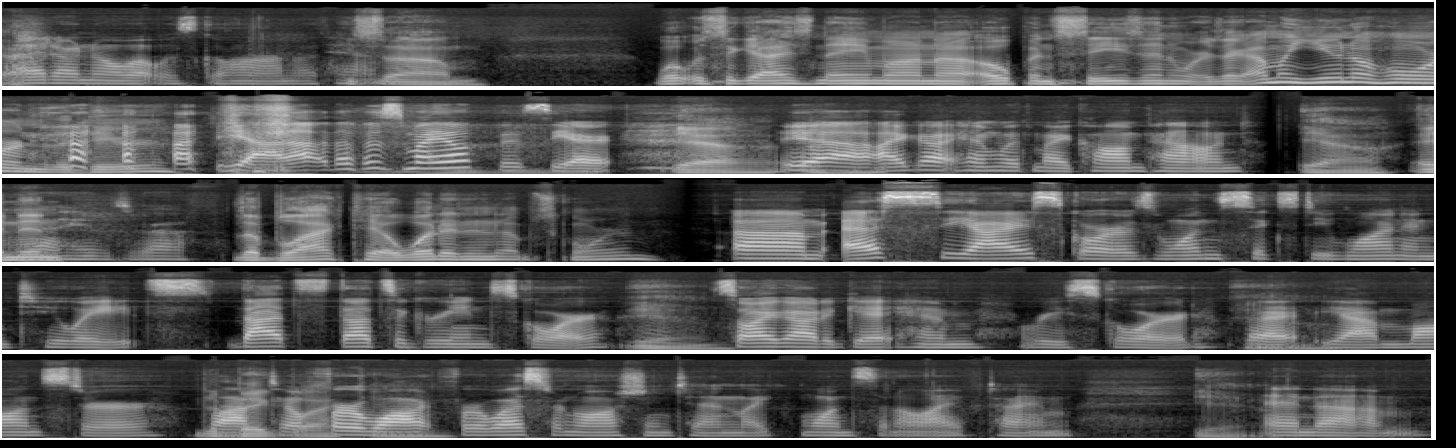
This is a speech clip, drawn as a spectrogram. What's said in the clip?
I don't know what was going on with him. He's, um, what was the guy's name on uh, open season where he's like, I'm a unicorn, the deer. yeah, that, that was my elk this year. yeah. Yeah, I got him with my compound. Yeah. And Yeah, then he was rough. the blacktail, what did it end up scoring? Um, SCI score is 161 and two eighths. That's that's a green score. Yeah. So I got to get him rescored. But yeah, monster The blacktail for wa- for Western Washington, like once in a lifetime. Yeah. And um,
